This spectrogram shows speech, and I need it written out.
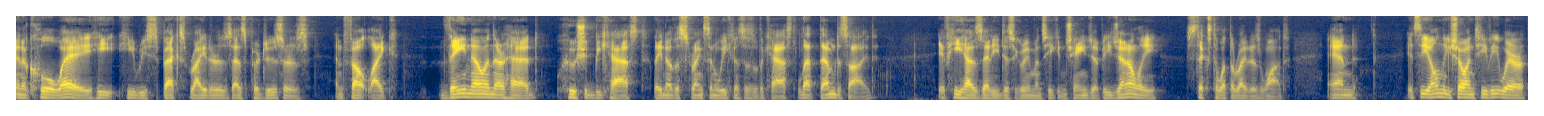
in a cool way he he respects writers as producers and felt like they know in their head who should be cast they know the strengths and weaknesses of the cast let them decide if he has any disagreements he can change it but he generally sticks to what the writers want and it's the only show on tv where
